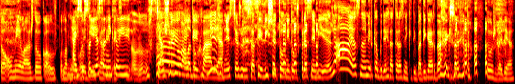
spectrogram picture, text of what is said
To umieláš dookola už podľa mňa Aj susedia sa niektorí stiažujú alebo chvália. Nie, že nestiažujú sa, tie vyššie tóny to už presne vie, že á, jasné, Mirka bude hrať teraz niekedy bodyguarda, takže to už vedia.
